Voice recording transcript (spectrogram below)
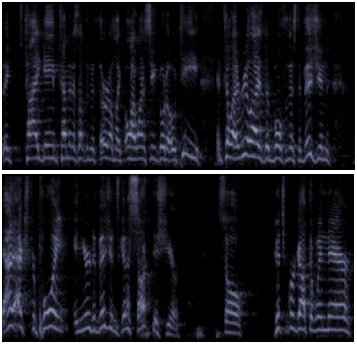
the tie game, 10 minutes left in the third. I'm like, oh, I want to see it go to OT until I realized they're both in this division. That extra point in your division is going to suck this year. So Pittsburgh got the win there.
